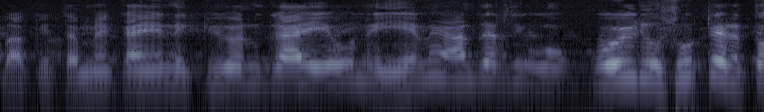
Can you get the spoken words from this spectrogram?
બાકી તમે કાંઈ એને કયો ને ગાય એવું નહીં. એને અંદરથી કોયડું છૂટે ને તો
